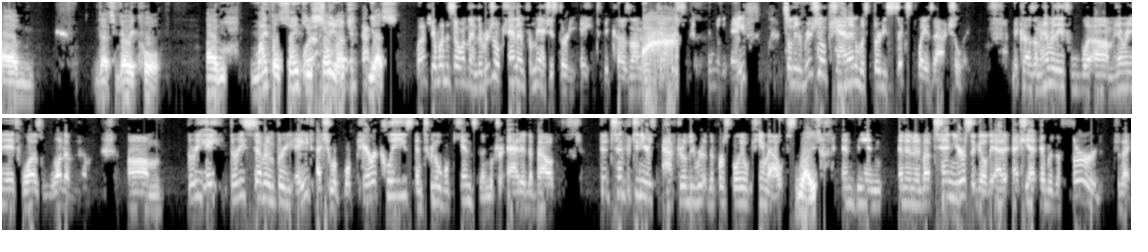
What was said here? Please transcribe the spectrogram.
Um, that's very cool. Um, Michael, thank you Well, so much. uh, Yes. Well, actually, I want to say one thing. The original canon for me actually is 38 because um, Ah. Henry VIII. So the original canon was 36 plays actually, because um, Henry VIII, um, Henry VIII was one of them. Um, 38, 37 and 38 actually were, were Pericles and Two Noble Kinsmen, which were added about 10, 15 years after the, the first folio came out, Right. and then and then about 10 years ago they added, actually added Edward III to that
